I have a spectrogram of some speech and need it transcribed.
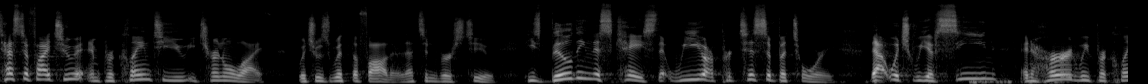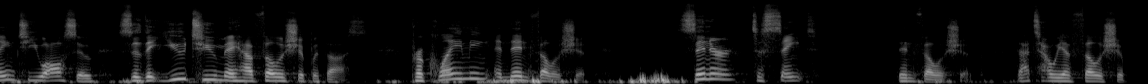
testified to it, and proclaim to you eternal life, which was with the Father. That's in verse 2. He's building this case that we are participatory, that which we have seen and heard, we proclaim to you also, so that you too may have fellowship with us. Proclaiming and then fellowship. Sinner to saint, then fellowship. That's how we have fellowship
